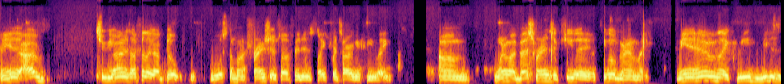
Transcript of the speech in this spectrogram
and yeah, I've to be honest, I feel like I built most of my friendships off it is like photography. Like, um, one of my best friends, Akila, kilogram, like me and him, like we we just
